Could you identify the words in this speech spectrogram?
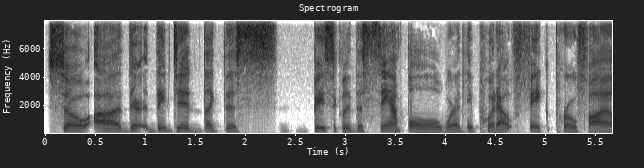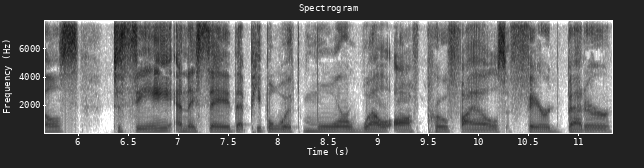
So uh, there- they did like this, basically the sample where they put out fake profiles to see, and they say that people with more well-off profiles fared better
